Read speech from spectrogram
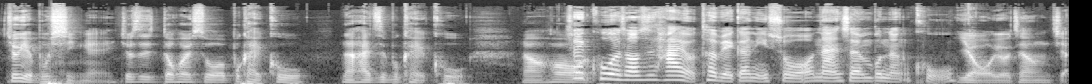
就也不行诶，就是都会说不可以哭，男孩子不可以哭。然后所以哭的时候是他有特别跟你说男生不能哭，有有这样讲，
